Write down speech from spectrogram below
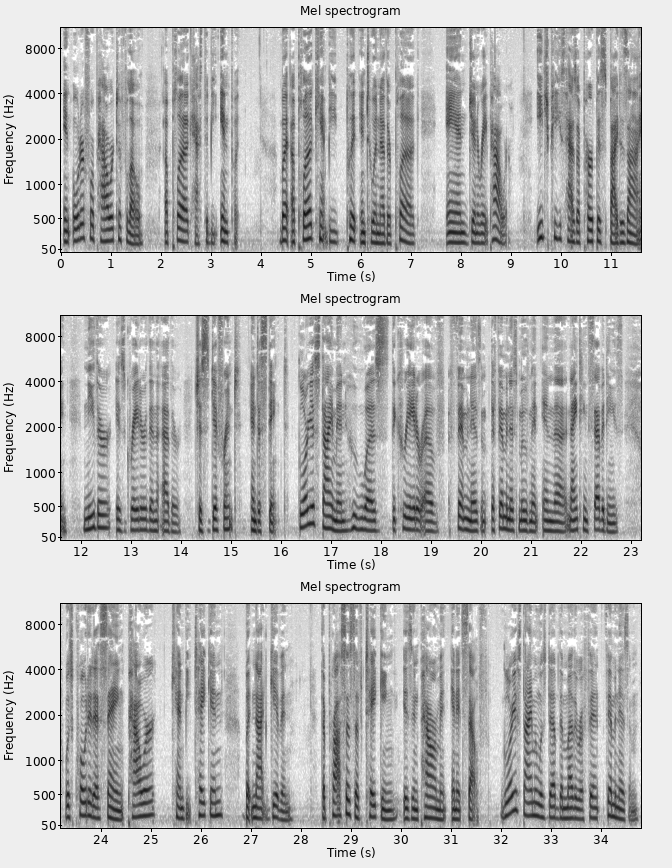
In order for power to flow, a plug has to be input. But a plug can't be put into another plug and generate power. Each piece has a purpose by design. Neither is greater than the other, just different and distinct. Gloria Steinem, who was the creator of feminism, the feminist movement in the 1970s, was quoted as saying, Power can be taken but not given. The process of taking is empowerment in itself. Gloria Steinem was dubbed the mother of fe- feminism,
